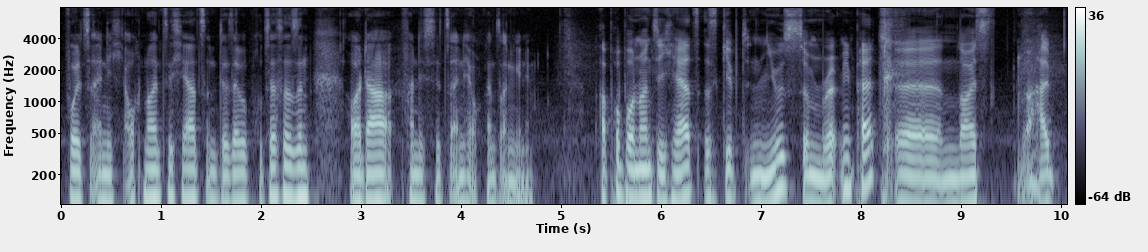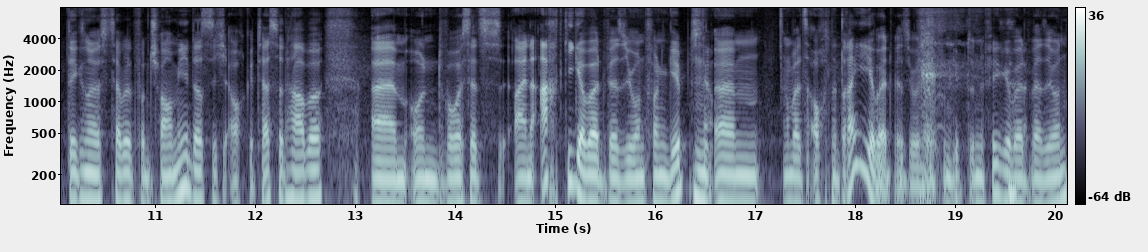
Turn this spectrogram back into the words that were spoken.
obwohl es eigentlich auch 90 Hertz und derselbe Prozessor sind. Aber da fand ich es jetzt eigentlich auch ganz angenehm. Apropos 90 Hertz, es gibt News zum Redmi Pad, äh, neues halbwegs neues Tablet von Xiaomi, das ich auch getestet habe ähm, und wo es jetzt eine 8 GB Version von gibt, ja. ähm, weil es auch eine 3 GB Version davon gibt und eine 4 GB Version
